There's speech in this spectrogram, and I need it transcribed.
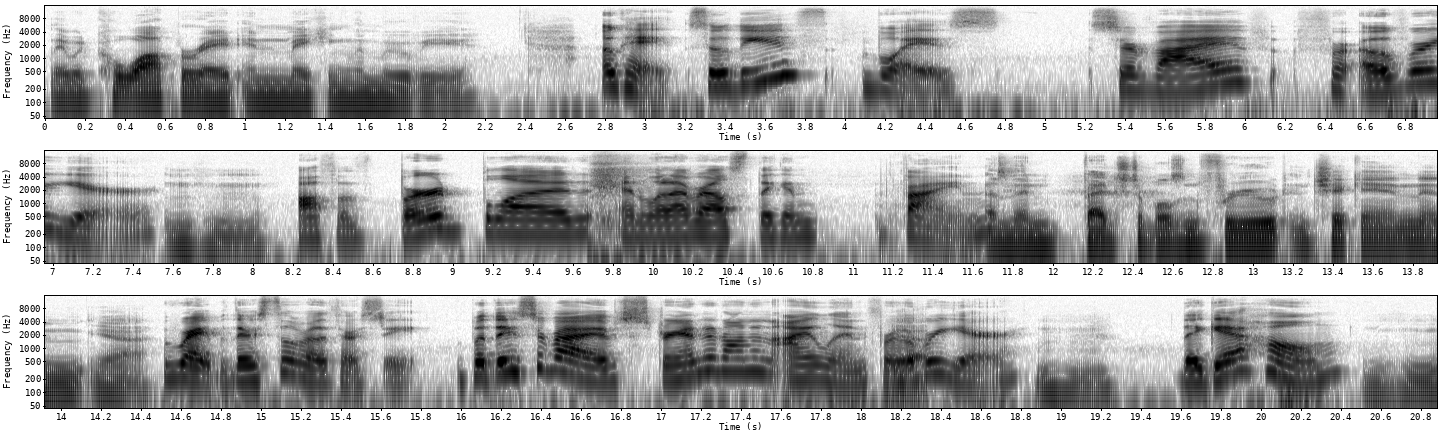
they would cooperate in making the movie. Okay, so these boys survive for over a year hmm off of bird blood and whatever else they can find. And then vegetables and fruit and chicken and yeah. right, but they're still really thirsty. But they survived stranded on an island for Yeah. over a year. hmm They get home hmm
